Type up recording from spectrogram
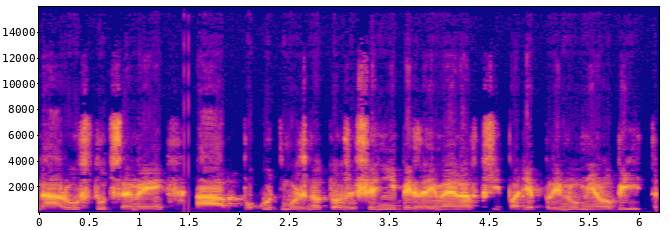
nárůstu ceny a pokud možno to řešení by zejména v případě plynu mělo být,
